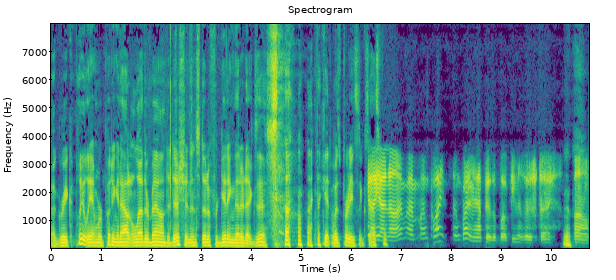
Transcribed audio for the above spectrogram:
agree completely, and we're putting it out in a leather-bound edition instead of forgetting that it exists. I think it was pretty successful. Yeah, yeah, no, I'm, I'm, I'm quite, I'm quite happy with the book even to this day. Yeah. Um,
